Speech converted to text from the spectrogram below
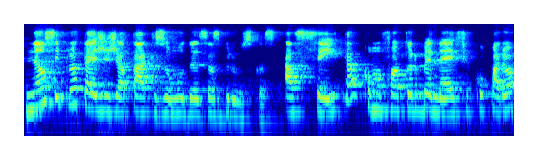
Não se protege de ataques ou mudanças bruscas. Aceita como fator benéfico para o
